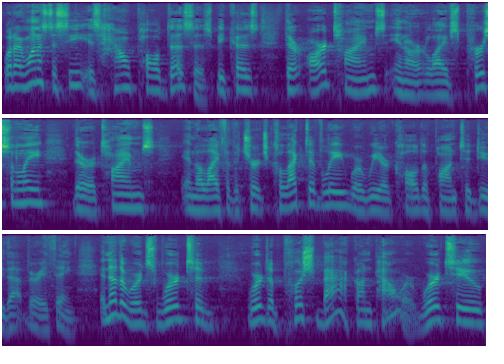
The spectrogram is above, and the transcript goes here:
what I want us to see is how Paul does this, because there are times in our lives personally, there are times in the life of the church collectively where we are called upon to do that very thing. In other words, we're to, we're to push back on power, we're to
